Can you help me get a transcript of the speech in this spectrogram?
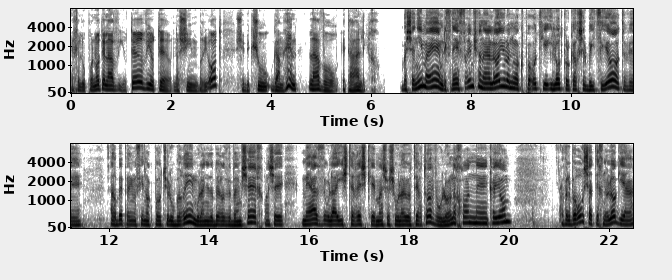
החלו פונות אליו יותר ויותר נשים בריאות שביקשו גם הן לעבור את ההליך. בשנים ההם, לפני 20 שנה, לא היו לנו הקפאות יעילות כל כך של ביציות, הרבה פעמים עשינו הקפאות של עוברים, אולי נדבר על זה בהמשך, מה שמאז אולי השתרש כמשהו שאולי הוא יותר טוב והוא לא נכון uh, כיום. אבל ברור שהטכנולוגיה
